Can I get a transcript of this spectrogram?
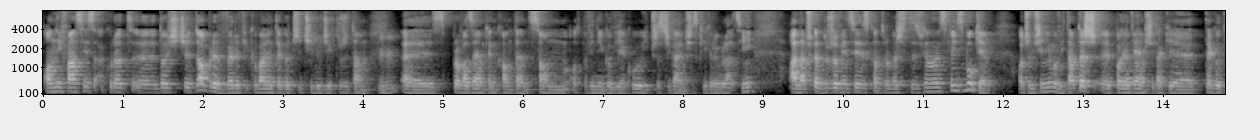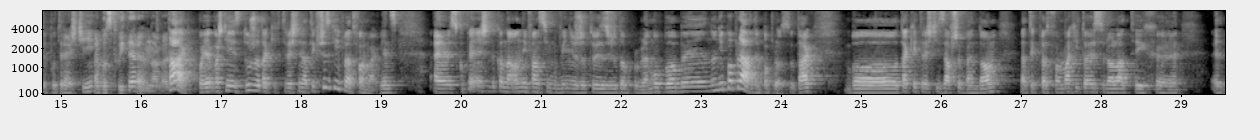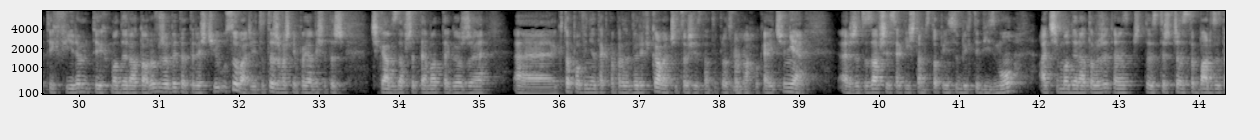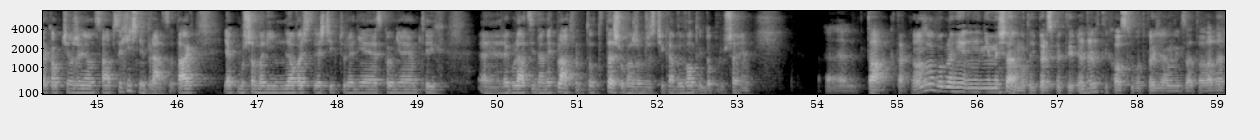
OnlyFans jest akurat y, dość dobry w weryfikowaniu tego, czy ci ludzie, którzy tam mhm. y, sprowadzają ten content są odpowiedniego wieku i przestrzegają wszystkich regulacji. A na przykład dużo więcej jest kontrowersji związanych z Facebookiem o czym się nie mówi. Tam też y, pojawiają się takie tego typu treści. Albo z Twitterem nawet. Tak, właśnie jest dużo takich treści na tych wszystkich platformach, więc e, skupianie się tylko na OnlyFans i mówienie, że tu jest źródło problemu byłoby no, niepoprawne po prostu, tak? Bo takie treści zawsze będą na tych platformach i to jest rola tych, e, e, tych firm, tych moderatorów, żeby te treści usuwać. I to też właśnie pojawia się też ciekawy zawsze temat tego, że e, kto powinien tak naprawdę weryfikować, czy coś jest na tych platformach mm. ok, czy nie. E, że to zawsze jest jakiś tam stopień subiektywizmu, a ci moderatorzy to jest, to jest też często bardzo taka obciążająca psychicznie praca, tak? Jak muszą eliminować treści, które nie spełniają tych e, regulacji danych platform. To, to, też uważam, że jest ciekawy wątek do poruszenia. E, tak, tak. No w ogóle nie, nie, nie myślałem o tej perspektywie mhm. tych, tych osób odpowiedzialnych za to, ale e,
